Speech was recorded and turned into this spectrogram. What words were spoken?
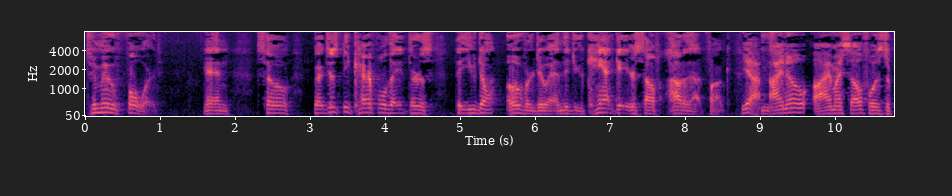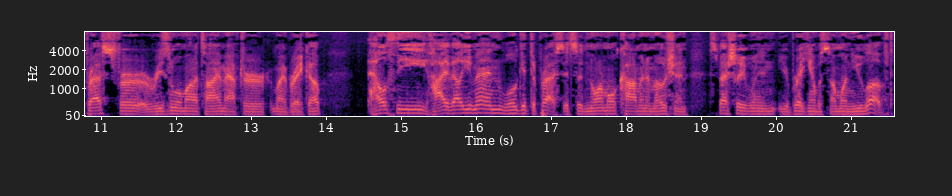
to move forward. And so, but just be careful that there's that you don't overdo it and that you can't get yourself out of that funk. Yeah, I know I myself was depressed for a reasonable amount of time after my breakup healthy, high value men will get depressed. It's a normal, common emotion, especially when you're breaking up with someone you loved.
